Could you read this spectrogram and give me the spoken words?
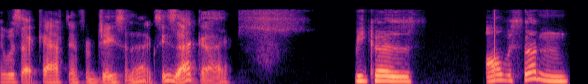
it was that captain from Jason X. He's that guy. because all of a sudden,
